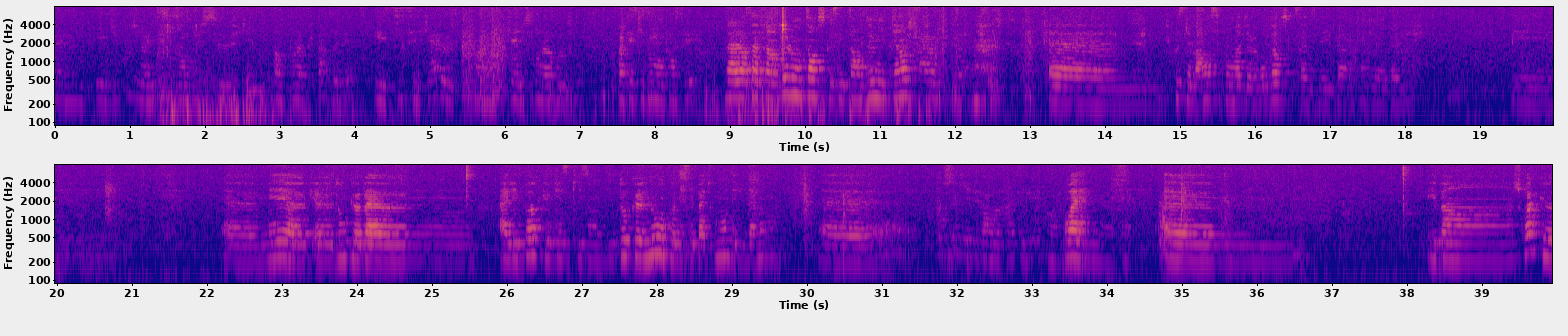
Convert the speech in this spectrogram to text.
Euh, et du coup, j'imagine qu'ils ont vu ce film, enfin pour la plupart peut-être. Et si c'est le cas, euh, enfin, quels sont leurs retours? Enfin, qu'est-ce qu'ils en ont pensé? Bah alors, ça fait un peu longtemps, parce que c'était en 2015. Ah oui, Euh, du coup, c'était marrant aussi pour moi de le revoir parce que ça faisait hyper longtemps que je l'avais pas vu. Et, euh, mais donc, bah, à l'époque, qu'est-ce qu'ils ont dit? Donc, euh, nous, on connaissait pas tout le monde, évidemment. Euh, Pour ceux qui étaient dans votre atelier, quand Ouais. Euh, euh, et ben, je crois que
